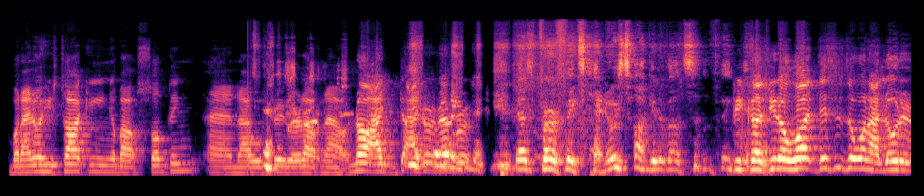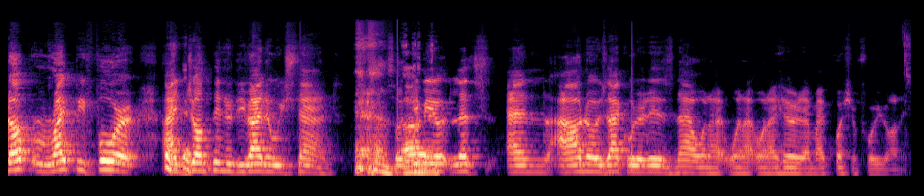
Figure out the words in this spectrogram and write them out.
but I know he's talking about something, and I will figure it out now. No, I I don't remember That's perfect. I know he's talking about something. because you know what? This is the one I loaded up right before I jumped into Divided We Stand. So All give me a, let's and I'll know exactly what it is now when I when I when I hear it. And my question for you on it.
